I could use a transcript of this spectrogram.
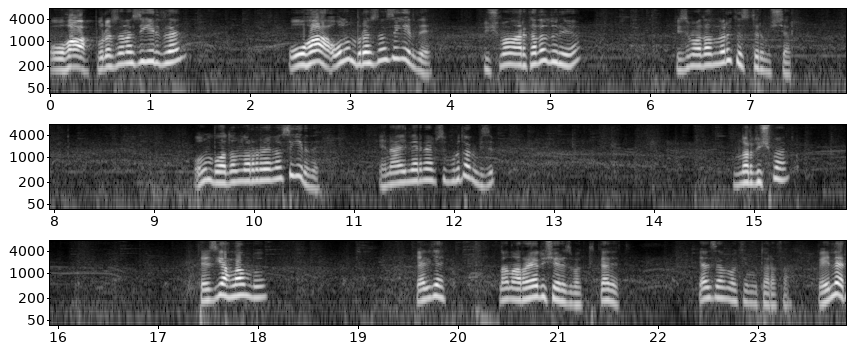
Oha burası nasıl girdi lan? Oha oğlum burası nasıl girdi? Düşman arkada duruyor. Bizim adamları kıstırmışlar. Oğlum bu adamlar oraya nasıl girdi? Enayilerin hepsi burada mı bizim? Bunlar düşman. Tezgah lan bu. Gel gel. Lan araya düşeriz bak dikkat et. Gel sen bakayım bu tarafa. Beyler.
